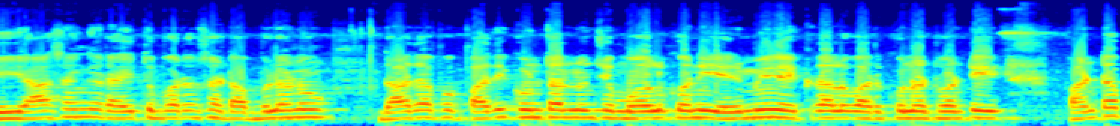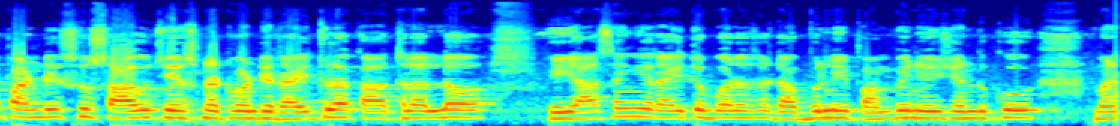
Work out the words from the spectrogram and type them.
ఈ యాసంగి రైతు భరోసా డబ్బులను దాదాపు పది గుంటల నుంచి మొదలుకొని ఎనిమిది ఎకరాల వరకు ఉన్నటువంటి పంట పండిస్తూ సాగు చేసినటువంటి రైతుల ఖాతాలలో ఈ యాసంగి రైతు భరోసా డబ్బుల్ని పంపిణీ చేసేందుకు మన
